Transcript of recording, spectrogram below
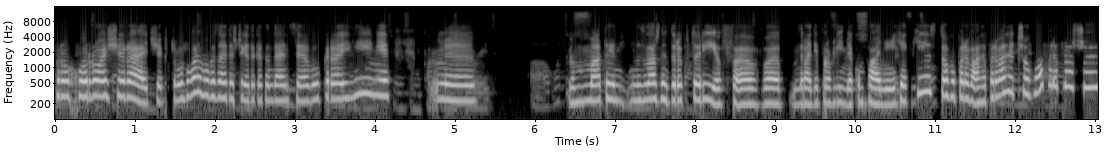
про хороші речі. Якщо ми говоримо, ви знаєте, що є така тенденція в Україні мати незалежних директорів е, в раді правління компанії. Які з цього переваги? Переваги чого? Перепрошую.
